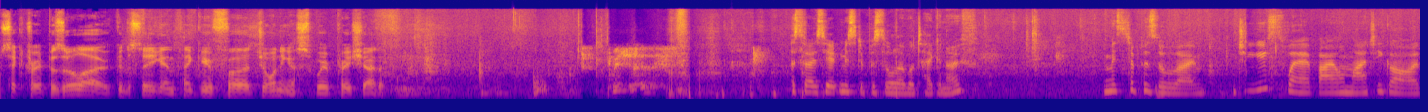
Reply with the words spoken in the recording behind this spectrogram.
Secretary Pezzullo, good to see you again. Thank you for joining us. We appreciate it. Commissioners, Associate Mr Pezzullo will take an oath. Mr. Pezzullo, do you swear by Almighty God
